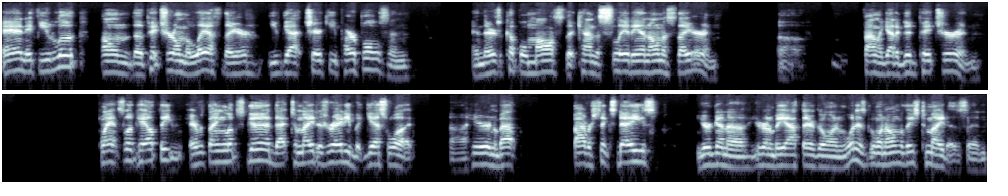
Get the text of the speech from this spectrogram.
And if you look on the picture on the left there, you've got Cherokee purples and and there's a couple moths that kind of slid in on us there and uh, finally got a good picture and plants look healthy everything looks good that tomato's ready but guess what uh, here in about five or six days you're gonna you're gonna be out there going what is going on with these tomatoes and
